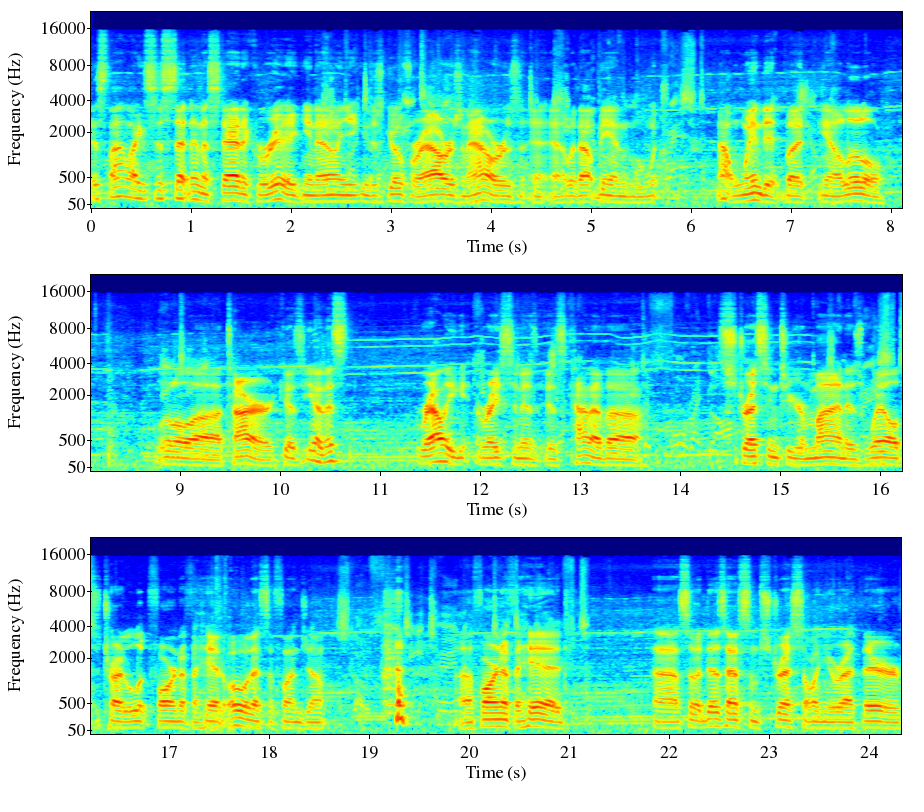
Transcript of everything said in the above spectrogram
it's not like it's just sitting in a static rig, you know, and you can just go for hours and hours uh, uh, without being not winded, but you know, a little, little uh, tired because you know this rally racing is is kind of uh, stressing to your mind as well to try to look far enough ahead. Oh, that's a fun jump. uh, far enough ahead Uh, so it does have some stress on you right there.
